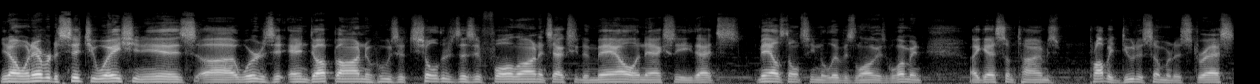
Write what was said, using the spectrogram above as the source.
you know, whenever the situation is, uh, where does it end up on? Whose shoulders does it fall on? It's actually the male, and actually, that's males don't seem to live as long as women. I guess sometimes, probably due to some of the stress.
